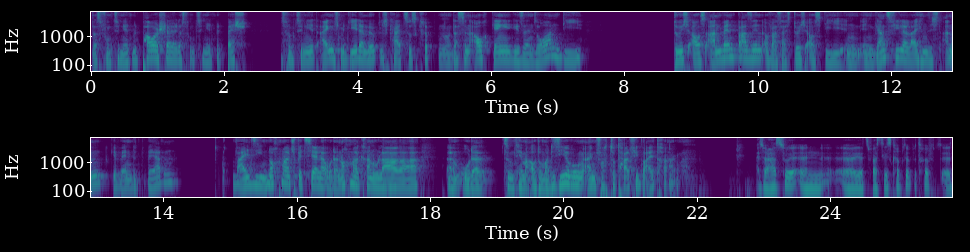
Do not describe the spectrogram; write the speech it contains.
Das funktioniert mit PowerShell, das funktioniert mit Bash, das funktioniert eigentlich mit jeder Möglichkeit zu skripten. Und das sind auch gängige Sensoren, die durchaus anwendbar sind, oder was heißt durchaus, die in, in ganz vielerlei Hinsicht angewendet werden, weil sie nochmal spezieller oder nochmal granularer ähm, oder zum Thema Automatisierung einfach total viel beitragen. Also hast du in, äh, jetzt, was die Skripte betrifft, äh,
